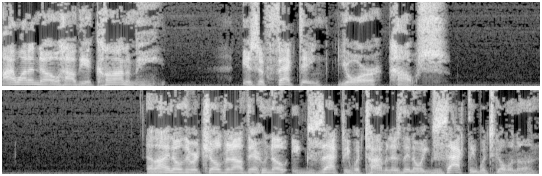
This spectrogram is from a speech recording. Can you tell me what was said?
I want to know how the economy is affecting your house. And I know there are children out there who know exactly what time it is. They know exactly what's going on.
